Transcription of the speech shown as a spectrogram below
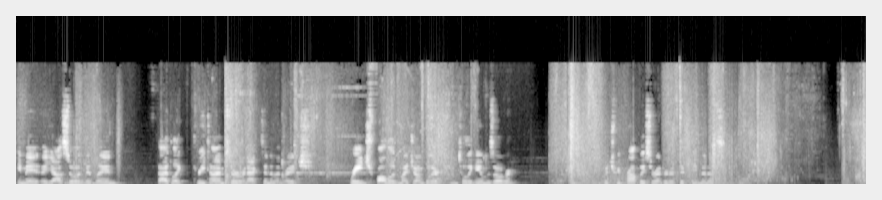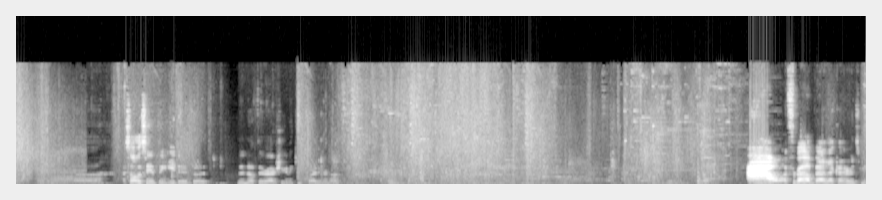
teammate, a Yasuo in mid lane, died like three times to a Renekton, and then Rage, Rage followed my jungler until the game was over, which we promptly surrendered at 15 minutes. Uh, I saw the same thing he did, but didn't know if they were actually going to keep fighting or not. Ow! I forgot how bad that guy hurts me.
